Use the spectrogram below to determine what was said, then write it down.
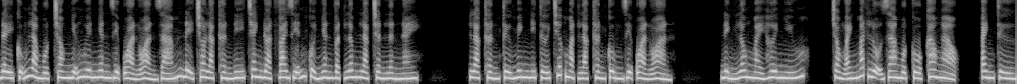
Đây cũng là một trong những nguyên nhân Diệp Oản Oản dám để cho Lạc Thần đi tranh đoạt vai diễn của nhân vật Lâm Lạc Trần lần này. Lạc Thần Từ Minh đi tới trước mặt Lạc Thần cùng Diệp Oản Oản. Đỉnh lông mày hơi nhíu, trong ánh mắt lộ ra một cổ cao ngạo. Anh Từ,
